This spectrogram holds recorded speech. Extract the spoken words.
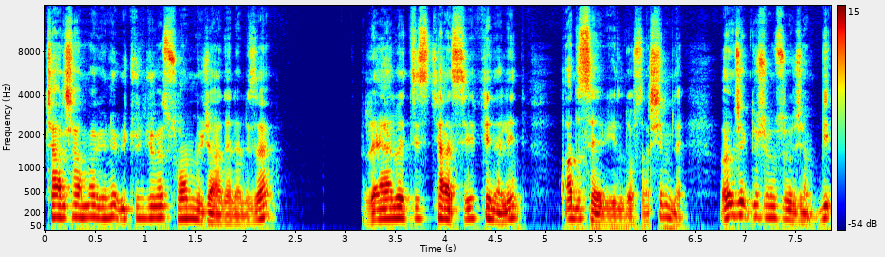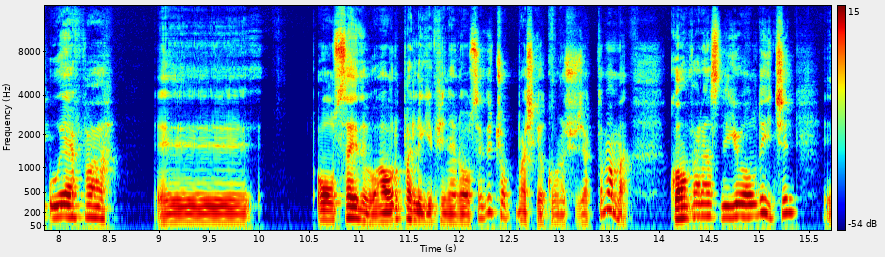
çarşamba günü 3. ve son mücadelemize. Real Betis Chelsea finalin adı sevgili dostlar. Şimdi öncelikle şunu söyleyeceğim. Bir UEFA e, olsaydı bu Avrupa Ligi finali olsaydı çok başka konuşacaktım ama konferans ligi olduğu için e,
